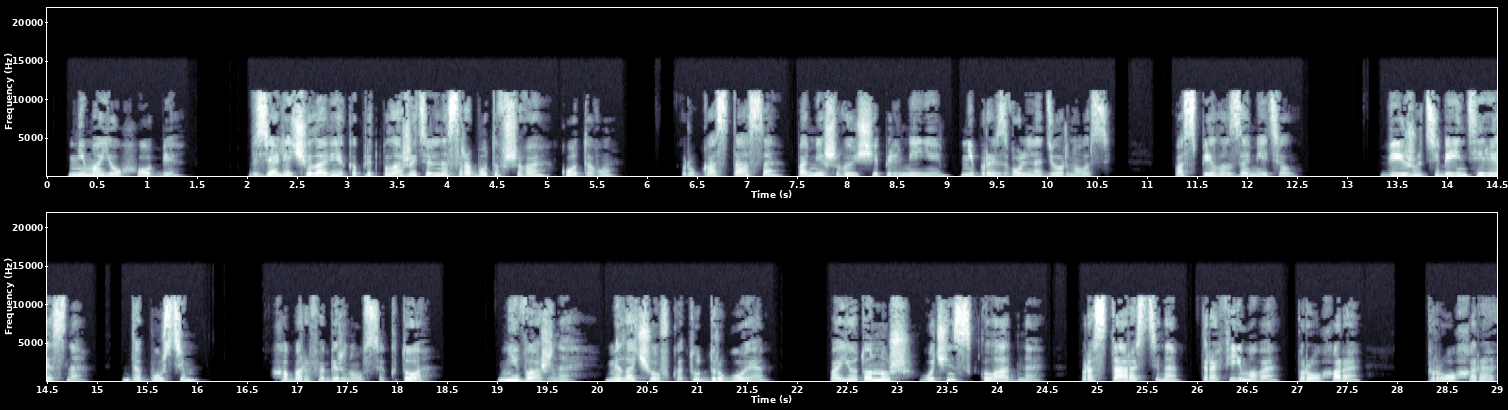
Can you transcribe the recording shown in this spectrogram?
— не мое хобби. Взяли человека, предположительно сработавшего Котову. Рука Стаса, помешивающая пельмени, непроизвольно дернулась. Поспелов заметил. «Вижу, тебе интересно. «Допустим». Хабаров обернулся. «Кто?» «Неважно. Мелочевка, тут другое. Поет он уж очень складно. Про Старостина, Трофимова, Прохора». «Прохора?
